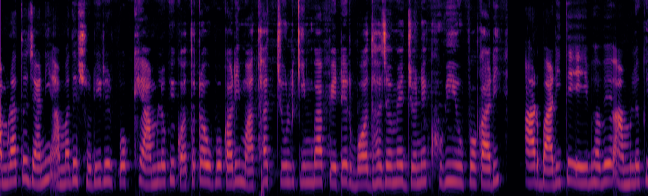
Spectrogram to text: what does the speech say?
আমরা তো জানি আমাদের শরীরের পক্ষে আমলকি কতটা উপকারী। মাথার চুল কিংবা পেটের বদহজমের জন্য খুবই উপকারী। আর বাড়িতে এইভাবে আমলকি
